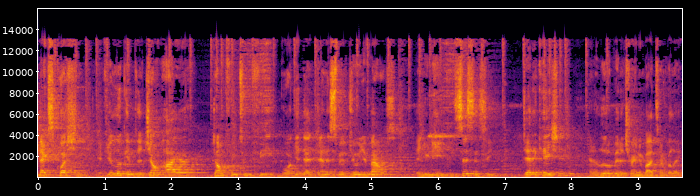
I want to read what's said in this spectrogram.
Next question. If you're looking to jump higher, dunk from two feet, or get that Dennis Smith Jr. bounce, then you need consistency, dedication, and a little bit of training by Timberlake.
